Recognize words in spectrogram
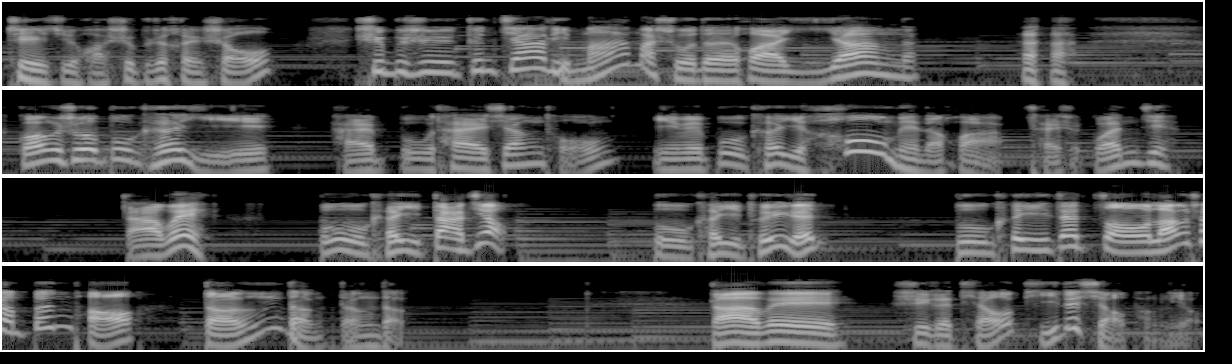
这句话是不是很熟？是不是跟家里妈妈说的话一样呢？哈哈，光说不可以还不太相同，因为不可以后面的话才是关键。大卫，不可以大叫，不可以推人，不可以在走廊上奔跑，等等等等。大卫。是个调皮的小朋友，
